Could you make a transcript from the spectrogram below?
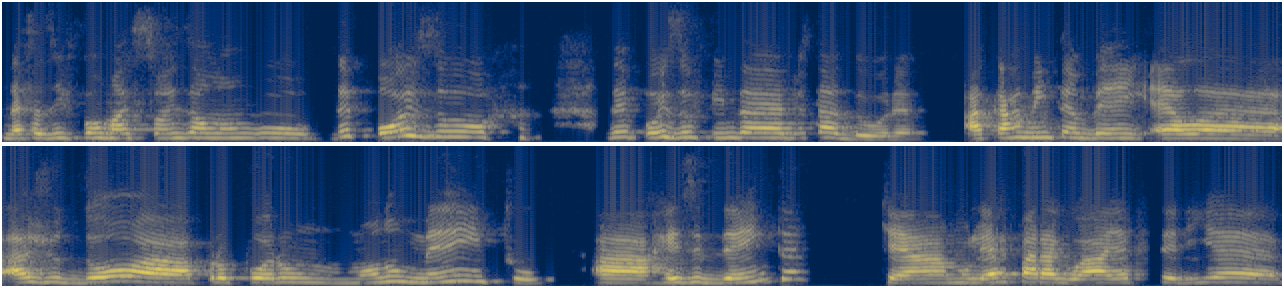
dessas informações ao longo depois do depois do fim da ditadura. A Carmen também ela ajudou a propor um monumento à residenta, que é a mulher paraguaia que teria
